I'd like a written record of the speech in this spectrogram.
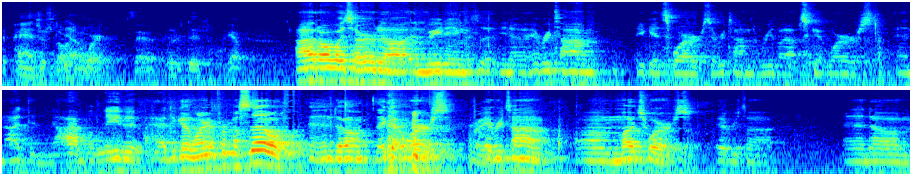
the pads are starting to work. So, it was difficult. yep. I had always heard uh, in meetings that, you know, every time it gets worse, every time the relapse get worse. And I did not believe it. I had to go learn it for myself. And um, they got worse Right. every time, um, much worse every time. And um,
